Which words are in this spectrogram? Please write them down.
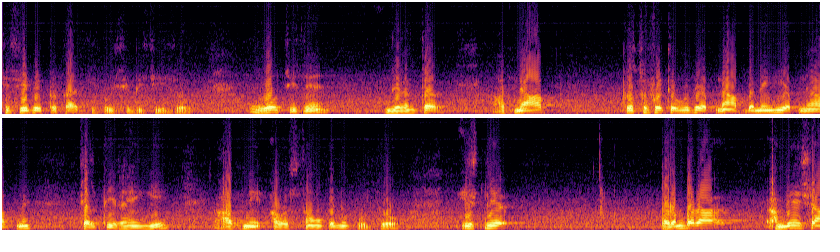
किसी भी प्रकार की कोई सी भी चीज़ हो वो चीज़ें निरंतर अपने आप प्रस्फुटित होंगे अपने आप बनेंगी अपने आप में चलती रहेंगी अपनी अवस्थाओं के अनुकूल तो। इसलिए परंपरा हमेशा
